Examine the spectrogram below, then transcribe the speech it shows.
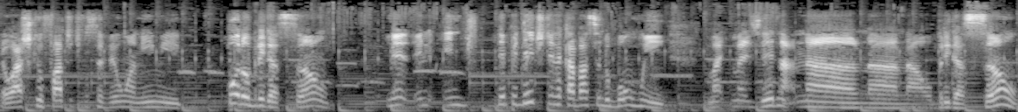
Eu acho que o fato de você ver um anime por obrigação, ele- independente de ele acabar sendo bom ou ruim, mas, mas ver na, na, na, na obrigação,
